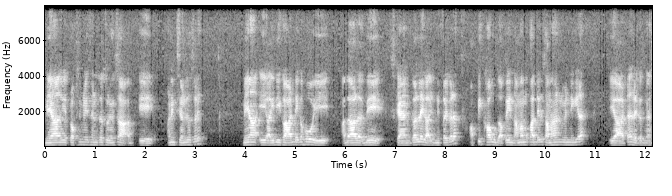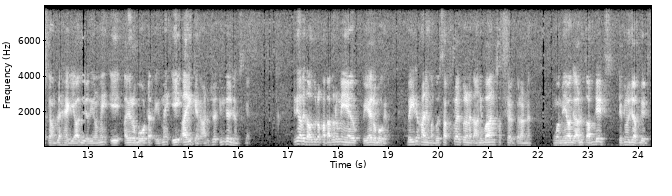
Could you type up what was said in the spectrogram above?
මෙයාගේ ප්‍රොක්සිමිටි සෙන්සර්ස් වලින් සහ ඒ අනිත් සෙන්සර්ස් වලින් මෙයා ඒ අයිඩ කාඩ් එක හෝ ඒ අදාළ දේ ස්කෑන් කල්ල එක අයිඩනිෆයි කළ අපි කවුද අපේ නම මොකක්ද එක සඳහන් වෙන්න කියලා එයාට රෙකගනස් කම්පල හැකියාව දීලා තියෙනවා මේ AI රොබෝට එක්ම AI කියන ආර්ටිෆිෂල් ඉන්ටෙලිජන්ස් කියන. ඉතින් අපි තවදුරටත් කතා කරමු මේ AI රොබෝ ගැන. ඊට කලින් අපිව subscribe කරන්න අනිවාර්යෙන් subscribe කරන්න. මොකද මේ වගේ අලුත් updates, technology updates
